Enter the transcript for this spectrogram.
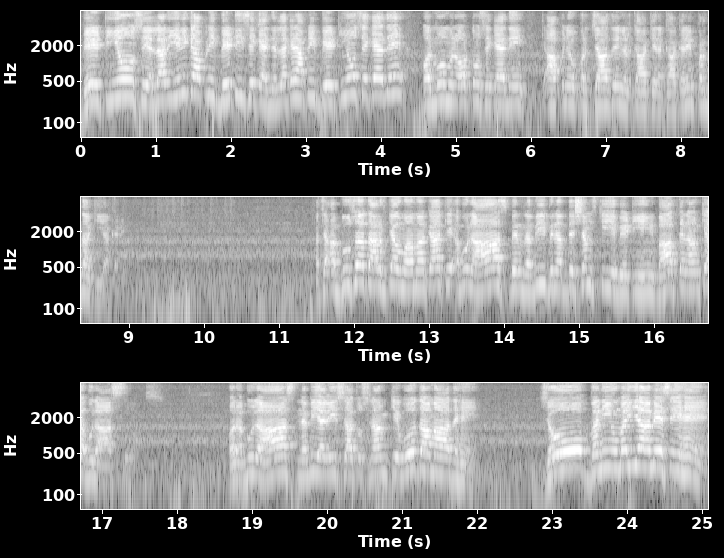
بیٹیوں سے۔ اللہ نے یہ نہیں کہ اپنی بیٹی سے کہہ دیں، اللہ کہہ رہے ہیں اپنی بیٹیوں سے کہہ دیں اور مومن عورتوں سے کہہ دیں کہ اپنے اوپر چادریں لٹکا کے رکھا کریں، پردہ کیا کریں۔ اچھا اب دوسرا تعارف کیا امامہ کا کہ ابو العاص بن ربی بن عبد شمس کی یہ بیٹی ہیں باپ کا نام کیا؟ ابو العاص۔ اور ابو العاص نبی علی سات اسلام کے وہ داماد ہیں جو بنی امیہ میں سے ہیں۔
